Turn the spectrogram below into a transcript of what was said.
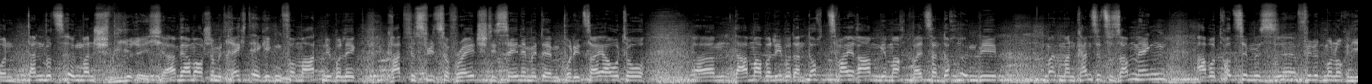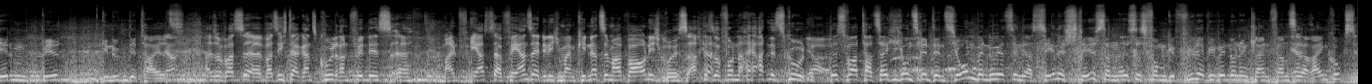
Und dann wird es irgendwann schwierig. Ja? Wir haben auch schon mit rechteckigen Formaten überlegt, gerade für Streets of Rage, die Szene mit dem Polizeiauto. Ähm, da haben wir aber lieber dann doch zwei Rahmen gemacht, weil es dann doch irgendwie, man, man kann sie zusammenhängen, aber trotzdem ist, äh, findet man noch in jedem Bild genügend Details. Ja. Also was, äh, was ich da ganz cool dran finde, ist, äh, mein erster Fernseher, den ich in meinem Kinderzimmer hatte, war auch nicht größer. Also von daher alles gut. Ja, das war tatsächlich unsere Intention. Wenn du jetzt in der Szene stehst, dann ist es vom Gefühl her, wie wenn du in einen kleinen Fernseher Ja. reinguckst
